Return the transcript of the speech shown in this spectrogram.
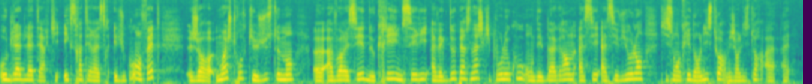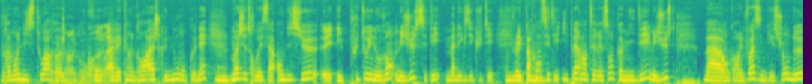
au-delà de la Terre, qui est extraterrestre. Et du coup en fait, genre moi je trouve que justement euh, avoir essayé de créer une série avec deux personnages qui pour le coup ont des backgrounds assez assez violents qui sont ancrés dans l'histoire mais genre l'histoire a- a- vraiment l'histoire Avec euh, un grand qu'on- H. avec un grand H que nous on connaît Mm. moi j'ai trouvé ça ambitieux et, et plutôt innovant mais juste c'était mal exécuté mais par Exactement. contre c'était hyper intéressant comme idée mais juste bah encore une fois c'est une question de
